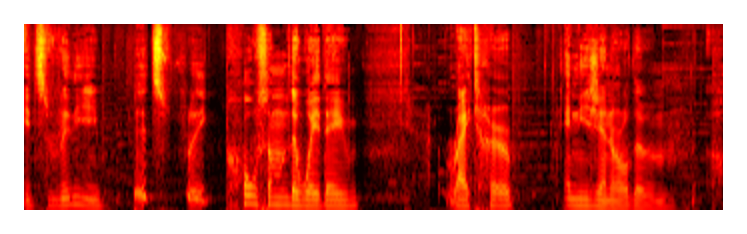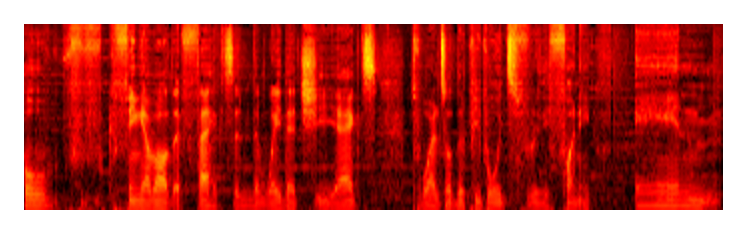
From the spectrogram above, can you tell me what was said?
it's really it's really wholesome the way they write her. And in general the whole thing about effects and the way that she acts towards other people it's really funny. And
